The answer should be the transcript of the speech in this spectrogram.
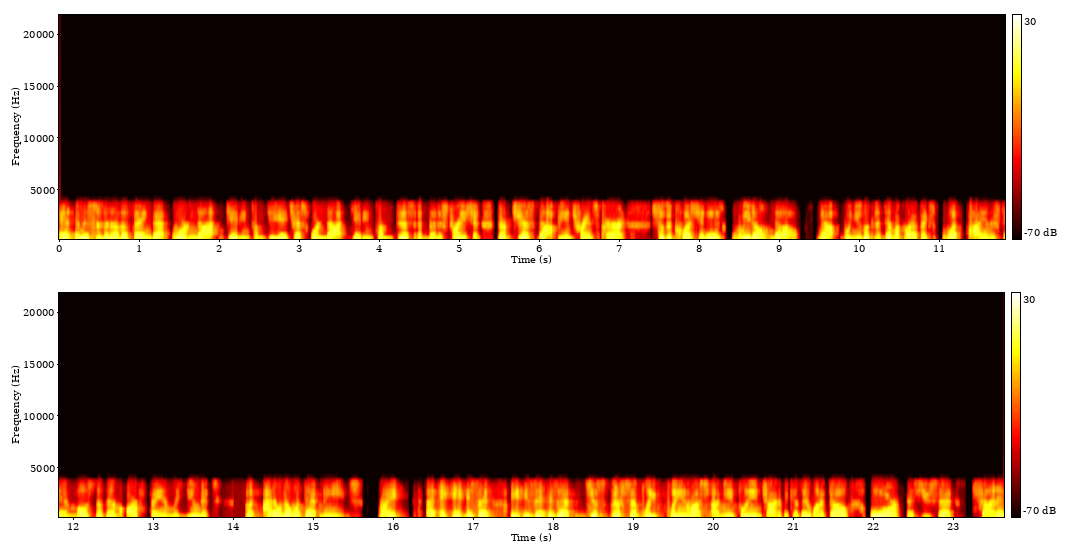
and, and this is another thing that we're not getting from DHS. We're not getting from this administration. They're just not being transparent. So the question is, we don't know. Now, when you look at the demographics, what I understand, most of them are family units. But I don't know what that means, right? Uh, is that is that is that just they're simply fleeing Russia? I mean, fleeing China because they want to go, or as you said, China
